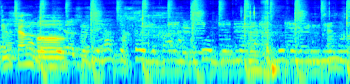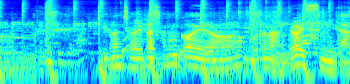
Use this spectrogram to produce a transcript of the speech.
냉장고. 냉장고 이건 저희가 산 거예요. 물은 안 들어 있습니다.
